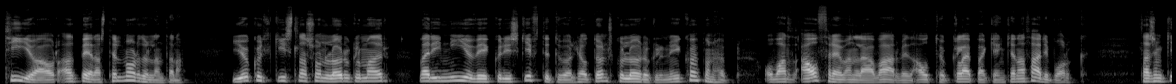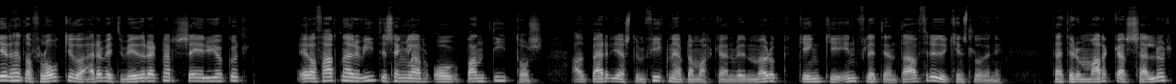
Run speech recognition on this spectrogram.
tíu ár að berast til Norðurlandana. Jökull Gíslason lauruglumadur var í nýju vikur í skiptituvel hjá dönsku lauruglunni í Kaupanhöfn og varð áþreifanlega var við átök glæpagengjana þar í borg. Það sem gerir þetta flókið og erfitt viðregnar, segir Jökull, er að þarna eru vítisenglar og bandítos að berjast um fíknefnamarkaðin við mörg gengi innfletjanda af þriðukynsluðinni. Þetta eru margar sellur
